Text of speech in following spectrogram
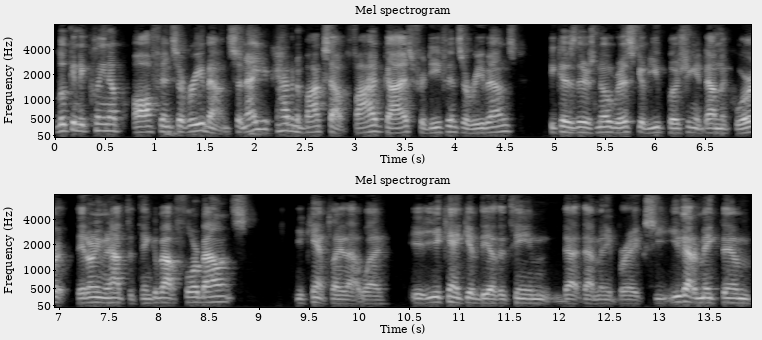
looking to clean up offensive rebounds. So now you're having to box out five guys for defensive rebounds because there's no risk of you pushing it down the court. They don't even have to think about floor balance. You can't play that way. You- can't give the other team that that many breaks. You, you got to make them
